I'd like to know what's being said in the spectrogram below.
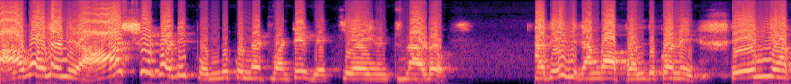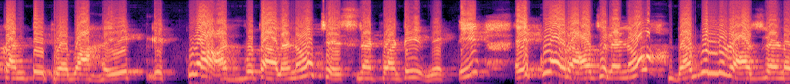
కావాలని ఆశపడి పొందుకున్నటువంటి వ్యక్తి అయి ఉంటున్నాడు. అదే విధంగా పొందుకొని ఏలియా కంటే ప్రభా ఎక్కువ అద్భుతాలను చేసినటువంటి వ్యక్తి ఎక్కువ రాజులను డబ్బులు రాజులను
